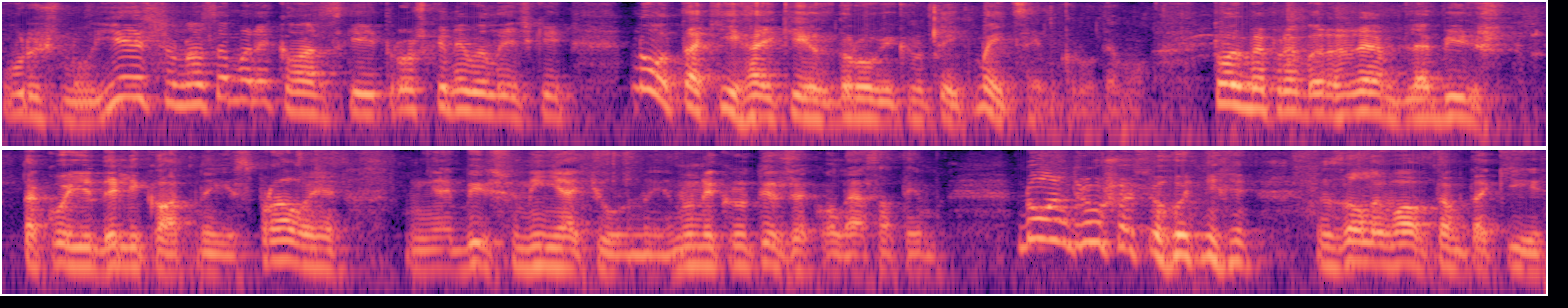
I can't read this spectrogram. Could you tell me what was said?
вручну. Є у нас американський, трошки невеличкий. Ну такі гайки здорові крутить, ми цим крутимо. Той ми прибережемо для більш такої делікатної справи, більш мініатюрної. Ну не крутить же колеса тим. Ну, Андрюша сьогодні заливав там такі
